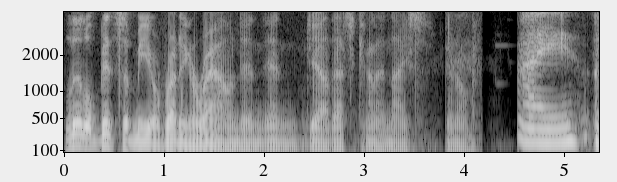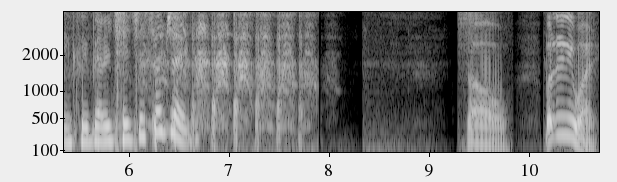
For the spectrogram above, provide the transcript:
little bits of me are running around. And, and yeah, that's kind of nice, you know. I think we better change the subject. so, but anyway,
